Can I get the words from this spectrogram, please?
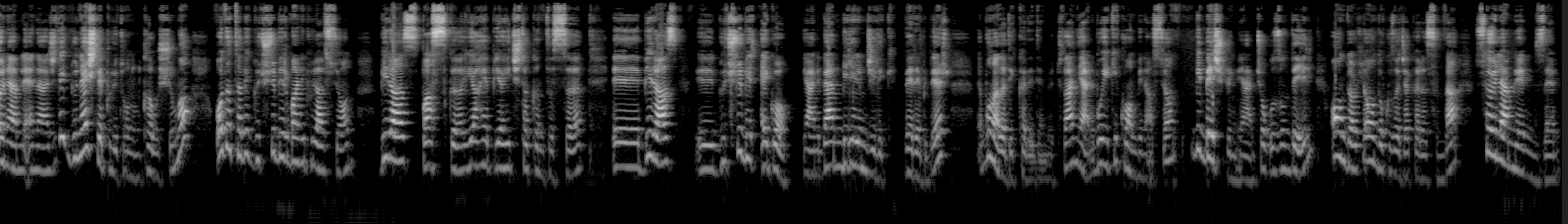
önemli enerji de Güneşle Plüton'un kavuşumu. O da tabii güçlü bir manipülasyon, biraz baskı, ya hep ya hiç takıntısı, e, biraz e, güçlü bir ego yani ben bilirimcilik verebilir. E, buna da dikkat edin lütfen. Yani bu iki kombinasyon bir 5 gün yani çok uzun değil. 14 ile 19 Ocak arasında söylemlerinize,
